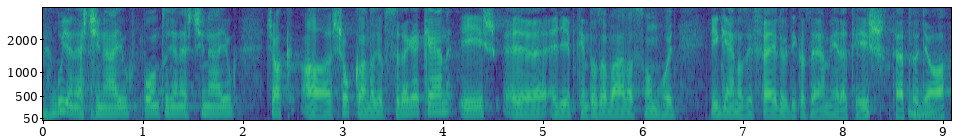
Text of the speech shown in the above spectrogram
Uh-huh. Ugyanezt csináljuk, pont ugyanezt csináljuk, csak a sokkal nagyobb szövegeken, és e, egyébként az a válaszom, hogy igen, azért fejlődik az elmélet is, tehát uh-huh. hogy a,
